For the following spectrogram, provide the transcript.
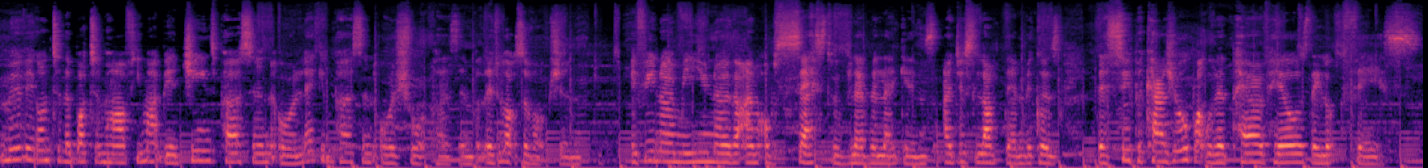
moving on to the bottom half, you might be a jeans person or a legging person or a short person, but there's lots of options. If you know me, you know that I'm obsessed with leather leggings. I just love them because they're super casual, but with a pair of heels, they look fierce.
